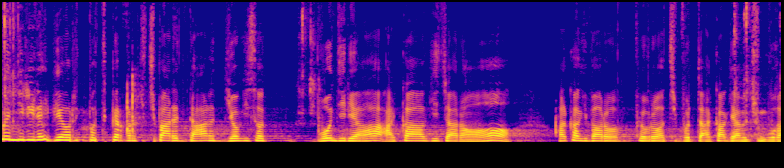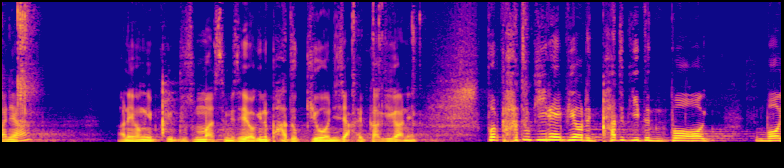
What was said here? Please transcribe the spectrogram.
웬일이래, 별은 뭐 특별한 건 없겠지. 말은 나는 여기서 뭔 일이야? 알까기잖아. 알까기 바로 배우러 왔지. 뭐 알까기 하면 중국 아니야? 아니, 형님, 그게 무슨 말씀이세요? 여기는 바둑 기원이지 알까기가 아니에요. 뭐 바둑이래, 별은 바둑이든 뭐, 뭐,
